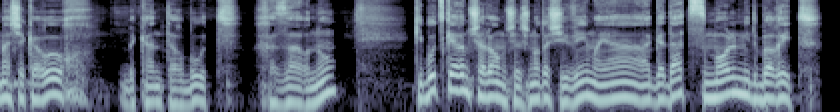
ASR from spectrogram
מה שכרוך בכאן תרבות חזרנו. קיבוץ כרם שלום של שנות ה-70 היה אגדת שמאל מדברית,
